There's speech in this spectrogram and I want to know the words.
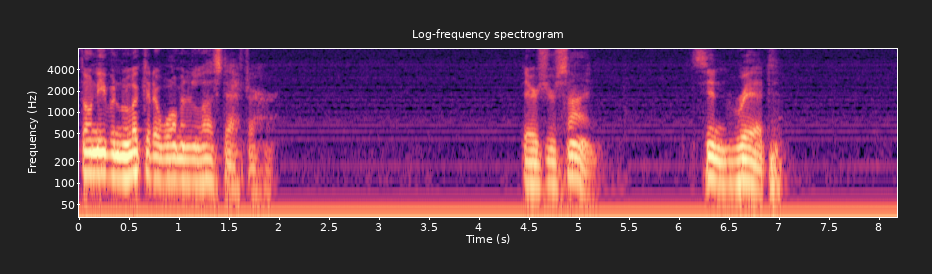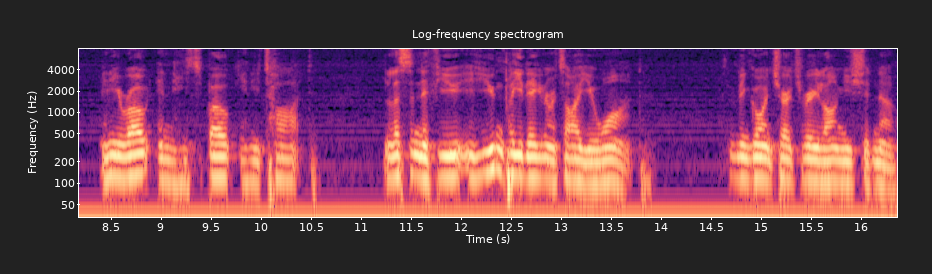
Don't even look at a woman and lust after her. There's your sign. It's in red. And he wrote and he spoke and he taught. Listen, if you you can plead ignorance all you want. If you've been going to church very long, you should know.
